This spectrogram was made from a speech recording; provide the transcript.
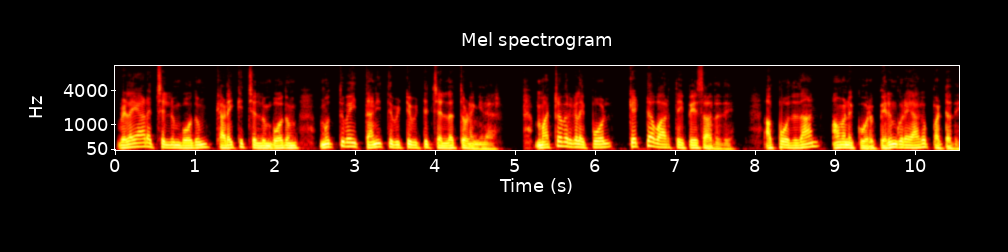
விளையாடச் செல்லும் போதும் கடைக்குச் செல்லும் போதும் முத்துவை தனித்து விட்டுவிட்டு செல்லத் தொடங்கினர். மற்றவர்களைப் போல் கெட்ட வார்த்தை பேசாதது. அப்போதுதான் அவனுக்கு ஒரு பெருங்குறையாகப்பட்டது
